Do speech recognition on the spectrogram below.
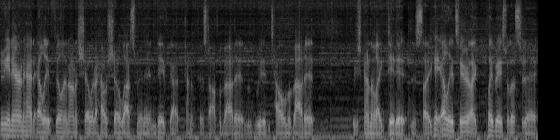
me and Aaron had Elliot fill in on a show at a house show last minute, and Dave got kind of pissed off about it, and we didn't tell him about it. We just kind of like did it, and it's like, hey, Elliot's here, like play bass with us today.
